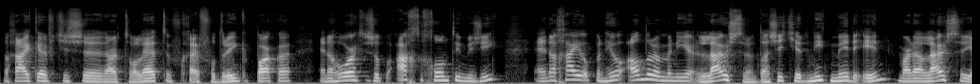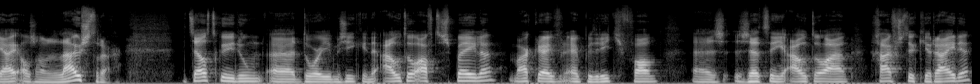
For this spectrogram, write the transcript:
Dan ga ik eventjes eh, naar het toilet of ga even wat drinken pakken. En dan hoor ik dus op de achtergrond die muziek. En dan ga je op een heel andere manier luisteren. Dan zit je er niet middenin, maar dan luister jij als een luisteraar. Hetzelfde kun je doen uh, door je muziek in de auto af te spelen. Maak er even een mp3'tje van. Uh, zet in je auto aan. Ga even een stukje rijden.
